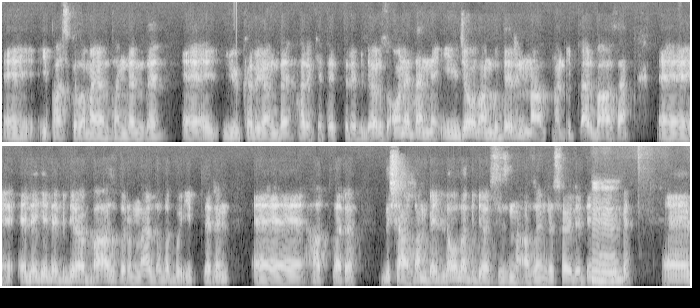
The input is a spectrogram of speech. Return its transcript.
e, ip askılama yöntemlerinde e, yukarı yönde hareket ettirebiliyoruz. O nedenle ince olan bu derinin altından ipler bazen e, ele gelebiliyor. Bazı durumlarda da bu iplerin e, hatları dışarıdan belli olabiliyor sizin az önce söylediğiniz Hı-hı. gibi. E,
